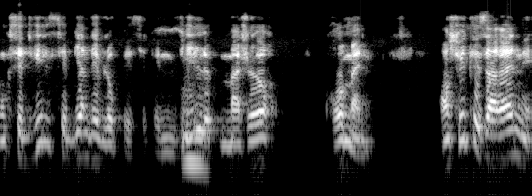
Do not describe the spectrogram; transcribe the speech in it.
Donc, cette ville s'est bien développée. C'était une ville mmh. majeure romaine. Ensuite, les arènes,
